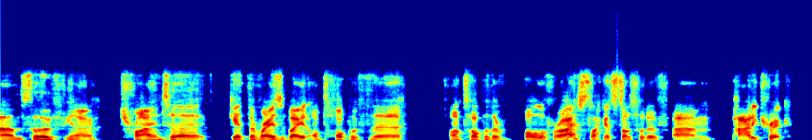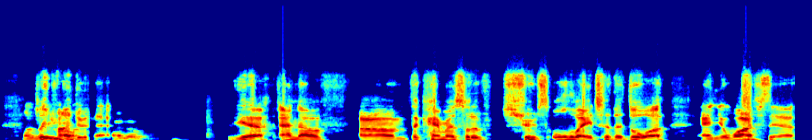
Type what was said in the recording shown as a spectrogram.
um, sort of you know trying to get the razor blade on top of the on top of the bowl of rice, like it's some sort of um, party trick. just trying to do that. Kind of. Yeah, and uh, um, the camera sort of shoots all the way to the door, and your wife's there,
